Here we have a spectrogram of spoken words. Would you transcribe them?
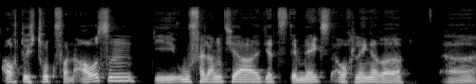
auch durch Druck von außen. Die EU verlangt ja jetzt demnächst auch längere äh,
